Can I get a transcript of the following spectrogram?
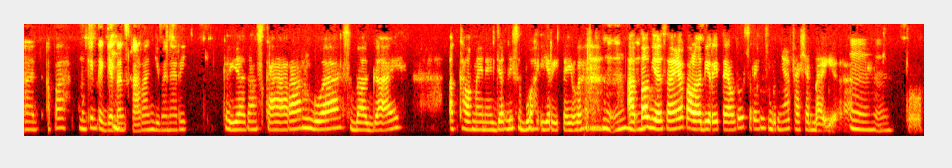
eh, apa mungkin kegiatan sekarang gimana Ri? Kegiatan sekarang gue sebagai account manager di sebuah e-retailer. Atau biasanya kalau di retail tuh sering sebutnya fashion buyer. Mhm. Tuh.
